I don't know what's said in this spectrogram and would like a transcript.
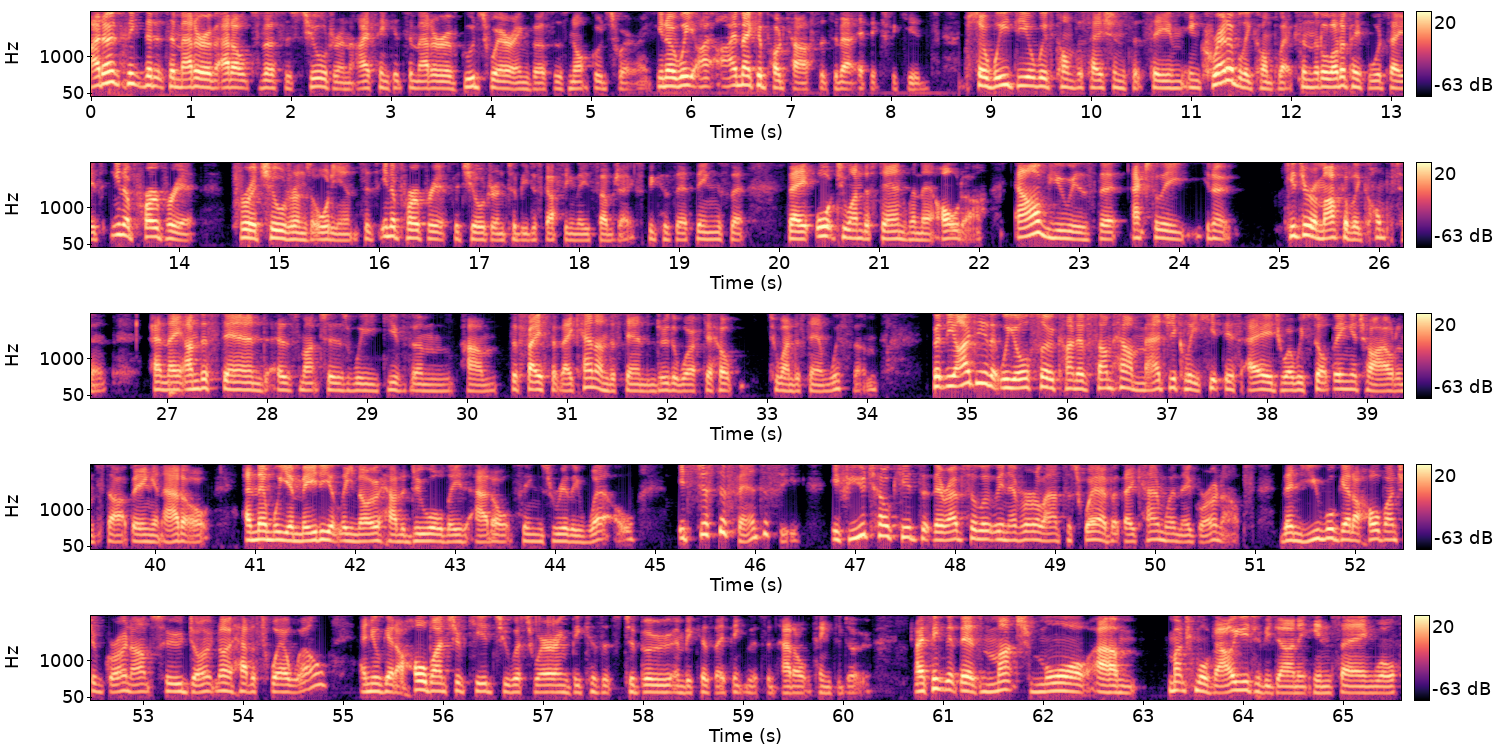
I don't think that it's a matter of adults versus children. I think it's a matter of good swearing versus not good swearing. You know, we I, I make a podcast that's about ethics for kids. So we deal with conversations that seem incredibly complex and that a lot of people would say it's inappropriate for a children's audience. It's inappropriate for children to be discussing these subjects because they're things that they ought to understand when they're older. Our view is that actually, you know, kids are remarkably competent and they understand as much as we give them um, the faith that they can understand and do the work to help to understand with them. But the idea that we also kind of somehow magically hit this age where we stop being a child and start being an adult, and then we immediately know how to do all these adult things really well, it's just a fantasy. If you tell kids that they're absolutely never allowed to swear, but they can when they're grown ups, then you will get a whole bunch of grown ups who don't know how to swear well. And you'll get a whole bunch of kids who are swearing because it's taboo and because they think that's an adult thing to do. I think that there's much more, um, much more value to be done in saying, well,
